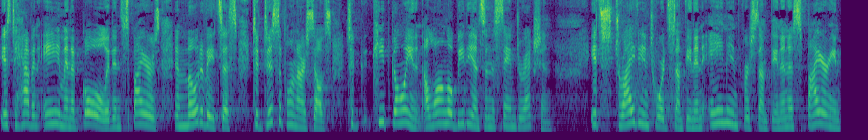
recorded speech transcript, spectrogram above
is to have an aim and a goal. It inspires and motivates us to discipline ourselves, to keep going along obedience in the same direction. It's striving towards something and aiming for something and aspiring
